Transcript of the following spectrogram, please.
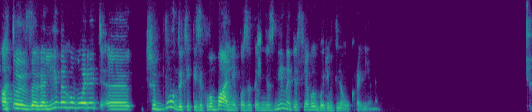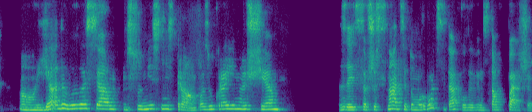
а то й взагалі не говорять. Е, чи будуть якісь глобальні позитивні зміни після виборів для України? Я дивилася сумісність Трампа з Україною ще, здається, в 16-му році, так, коли він став першим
